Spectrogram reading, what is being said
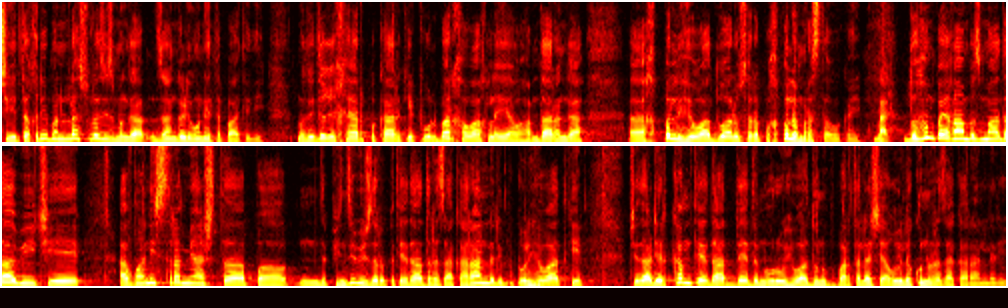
چې تقریبا لس ورځې زمونږ ځانګړې اونۍ ته پاتې دي نو د دغه خیر په کار کې ټول برخه واخلئ او همدارنګه خپل هېوادوالو سره په خپله مرسته وکړئ. دوهم پیغام به زما دا وي چې افغاني سره میاشت په د پنځه ویشت زرو په تعداد رضاکاران لري په ټول هېواد کې چې دا ډېر کم تعداد دی د نورو هېوادونو په پرتله چې هغوی لکونه رضاکاران لري.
